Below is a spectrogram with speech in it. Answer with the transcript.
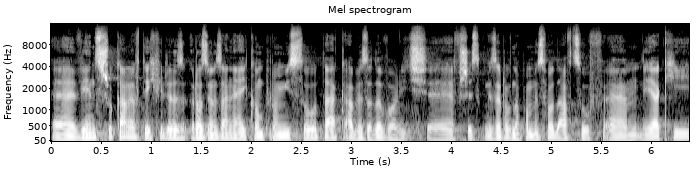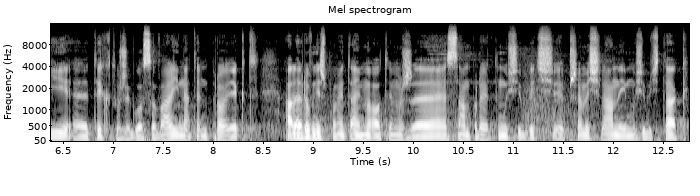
e, więc szukamy w tej chwili roz- rozwiązania i kompromisu, tak aby zadowolić e, wszystkich, zarówno pomysłodawców, jak i e, tych, którzy głosowali na ten projekt, ale również pamiętajmy o tym, że sam projekt musi być e, przemyślany i musi być tak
